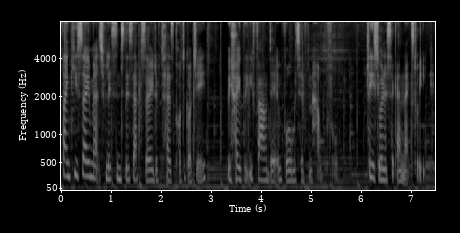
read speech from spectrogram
Thank you so much for listening to this episode of TES Podagogy. We hope that you found it informative and helpful. Please join us again next week.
